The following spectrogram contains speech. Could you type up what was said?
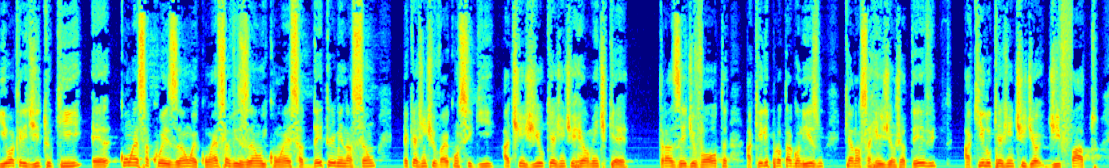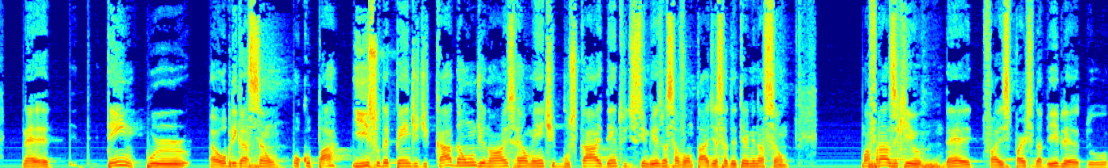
e eu acredito que é com essa coesão, é com essa visão e com essa determinação é que a gente vai conseguir atingir o que a gente realmente quer. Trazer de volta aquele protagonismo que a nossa região já teve, aquilo que a gente de, de fato né, tem por a obrigação ocupar, e isso depende de cada um de nós realmente buscar dentro de si mesmo essa vontade, essa determinação. Uma frase que né, faz parte da Bíblia, do,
